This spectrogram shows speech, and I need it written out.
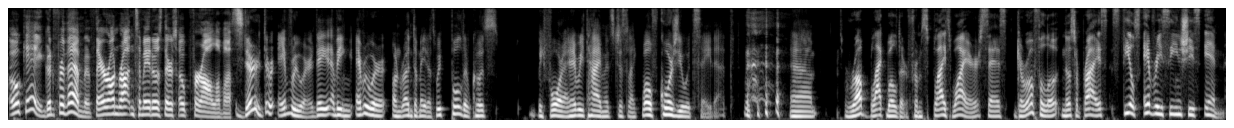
okay. Good for them. If they're on Rotten Tomatoes, there's hope for all of us. They're they're everywhere. They I mean everywhere on Rotten Tomatoes. We pulled their quotes before, and every time it's just like, well, of course you would say that. um, Rob Blackwelder from SPLICEDwire says Garofalo, no surprise, steals every scene she's in.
